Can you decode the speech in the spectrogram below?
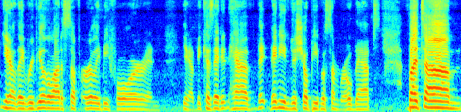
you know they revealed a lot of stuff early before and you know because they didn't have they, they needed to show people some roadmaps but um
